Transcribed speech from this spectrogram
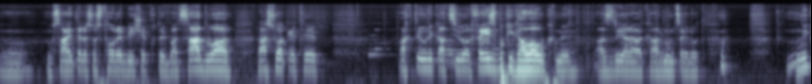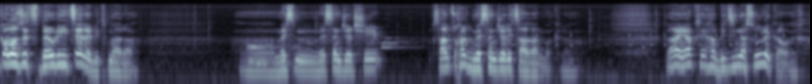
ну საინტერესო სტორები შეგხვდება, სად ვარ, რას ვაკეთებ. აქტიური კაცი ვარ, Facebook-ი გავაუქმე, აზრი არა აქ არ მომწეროთ. نيكოლოზეც ბევრი იწერებით, მაგრამ მესენჯერში სამწუხაროდ მესენჯერიც აღარ მაქვს რა. აი, აქ ეხა ბიზნეს ურეკავ ეხა.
